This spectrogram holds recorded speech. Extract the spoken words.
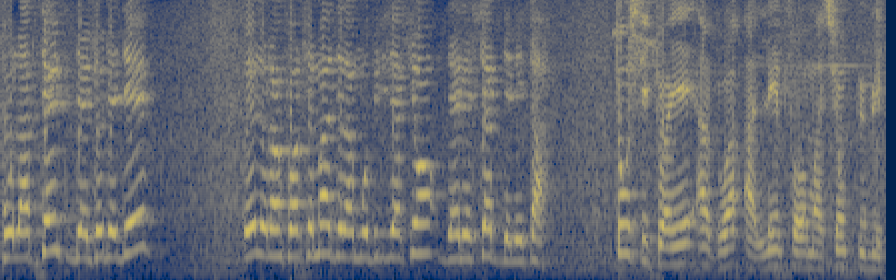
pour l'atteinte des ODD et le renforcement de la mobilisation des recettes de l'État. Tout citoyen a droit à l'information publique.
